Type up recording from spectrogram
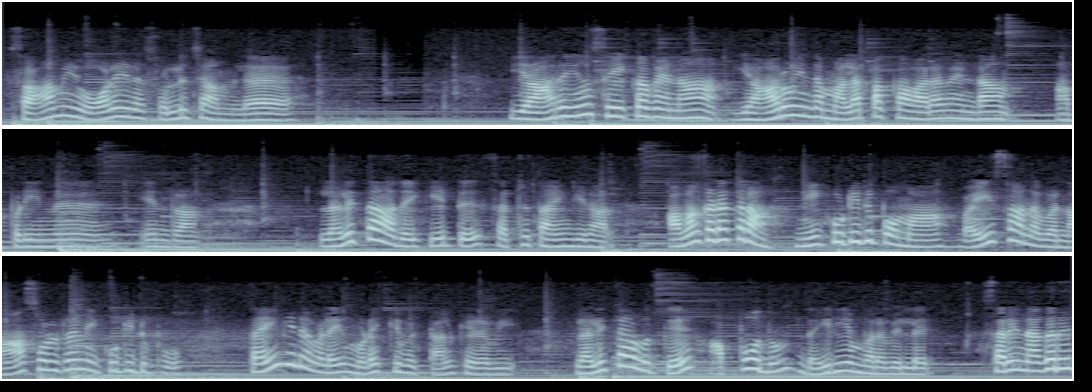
சாமி ஓலையில் சொல்லிச்சாம்ல. யாரையும் சேர்க்க வேணாம். யாரும் இந்த மலை பக்கம் வர வேண்டாம். அப்படின்னு என்றான். லலிதா அதை கேட்டு சற்று தயங்கினாள். அவன் கிடக்கிறான். நீ கூட்டிட்டு போமா வயசானவன் நான் சொல்றேன் நீ கூட்டிட்டு போ. தயங்கினவளை முடக்கிவிட்டாள் கிழவி. லலிதாவுக்கு அப்போதும் தைரியம் வரவில்லை. சரி நகரு.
